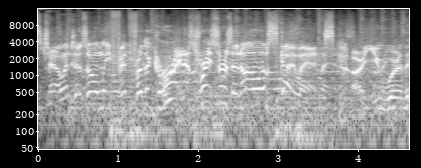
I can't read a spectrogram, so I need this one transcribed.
This challenge is only fit for the greatest racers in all of Skylands. Are you worthy?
